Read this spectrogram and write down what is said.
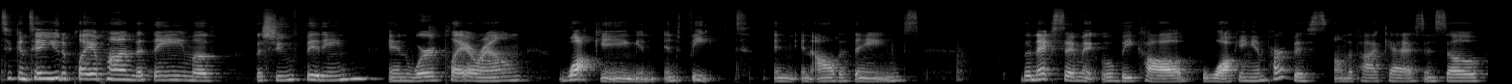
To continue to play upon the theme of the shoe fitting and wordplay around walking and, and feet and, and all the things. The next segment will be called Walking in Purpose on the podcast. And so,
